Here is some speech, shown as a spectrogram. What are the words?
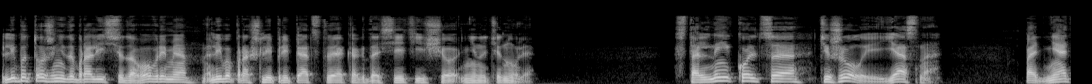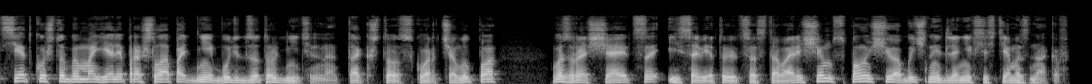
либо тоже не добрались сюда вовремя, либо прошли препятствия, когда сеть еще не натянули. Стальные кольца тяжелые, ясно. Поднять сетку, чтобы Майяля прошла под ней, будет затруднительно, так что Скворчалупо возвращается и советуется с товарищем с помощью обычной для них системы знаков.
